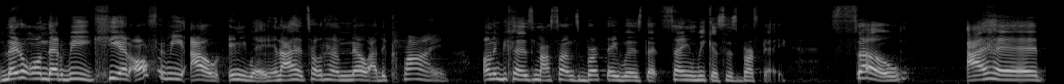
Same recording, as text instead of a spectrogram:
later on that week, he had offered me out anyway, and I had told him no, I declined, only because my son's birthday was that same week as his birthday. So I had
